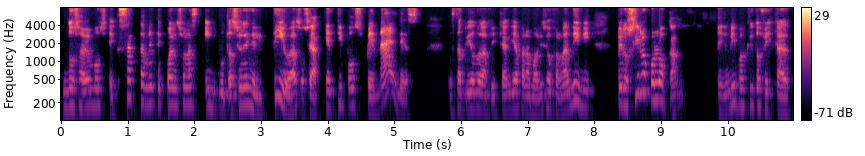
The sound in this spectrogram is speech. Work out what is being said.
No sabemos exactamente cuáles son las imputaciones delictivas, o sea, qué tipos penales está pidiendo la Fiscalía para Mauricio Fernandini, pero sí lo colocan en el mismo escrito fiscal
